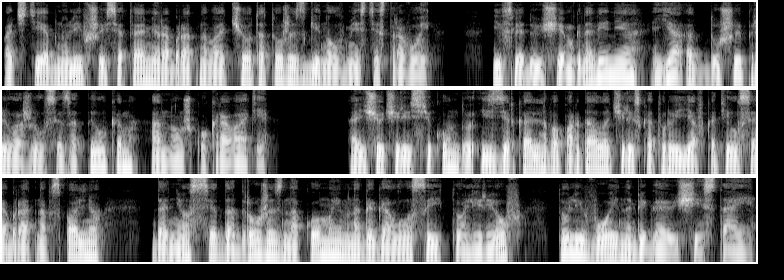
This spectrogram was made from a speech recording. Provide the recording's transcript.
Почти обнулившийся таймер обратного отчета тоже сгинул вместе с травой. И в следующее мгновение я от души приложился затылком о ножку кровати. А еще через секунду из зеркального портала, через который я вкатился обратно в спальню, донесся до дрожи знакомый многоголосый то ли рев, то ли вой набегающей стаи.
